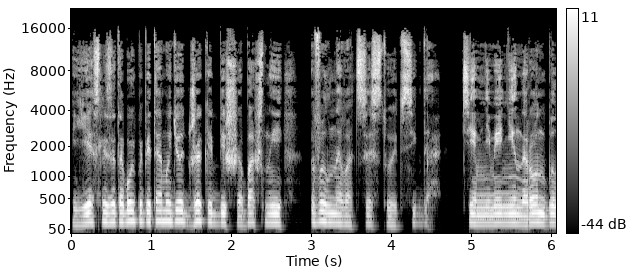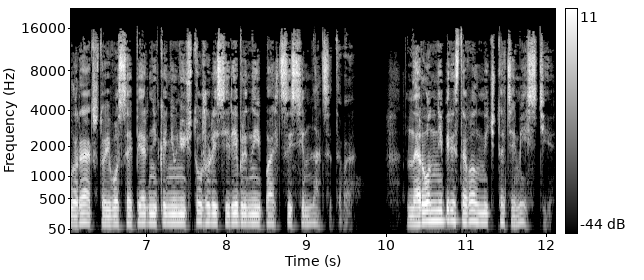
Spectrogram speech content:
Если за тобой по пятам идет Джекоб бесшабашный, волноваться стоит всегда. Тем не менее, Нерон был рад, что его соперника не уничтожили серебряные пальцы семнадцатого. Нерон не переставал мечтать о мести.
